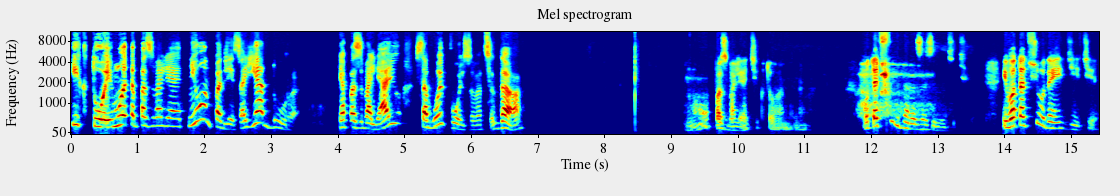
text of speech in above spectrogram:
И кто ему это позволяет? Не он подлец, а я дура. Я позволяю собой пользоваться, да. Ну, позволяйте, кто вам виноват. Вот отсюда разозлитесь. И вот отсюда идите.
